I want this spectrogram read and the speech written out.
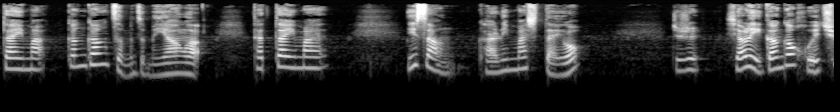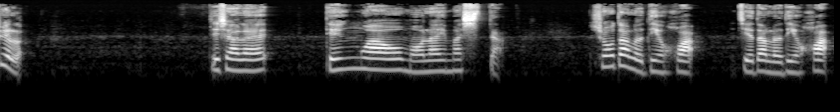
呆吗？刚刚怎么怎么样了？他呆吗？你想卡里马斯呆哟，就是小李刚刚回去了。接下来。電話をもらいました。收到了电话，接到了电话。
